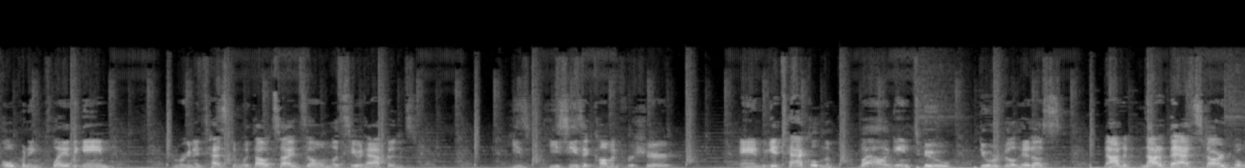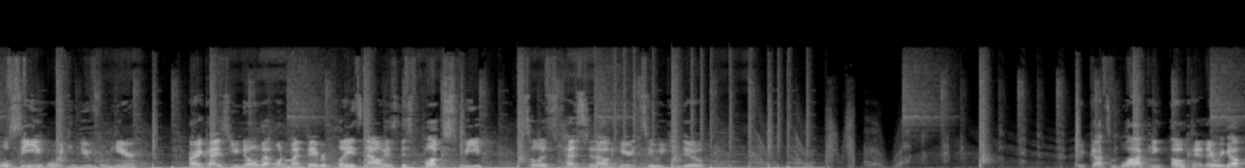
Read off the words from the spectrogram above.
Opening play of the game, and we're going to test him with outside zone. Let's see what happens. He's He sees it coming for sure. And we get tackled in the, well, game two. Dumervil hit us. Not a, not a bad start, but we'll see what we can do from here. All right, guys, you know that one of my favorite plays now is this buck sweep. So let's test it out here and see what we can do. We've got some blocking. Okay, there we go.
